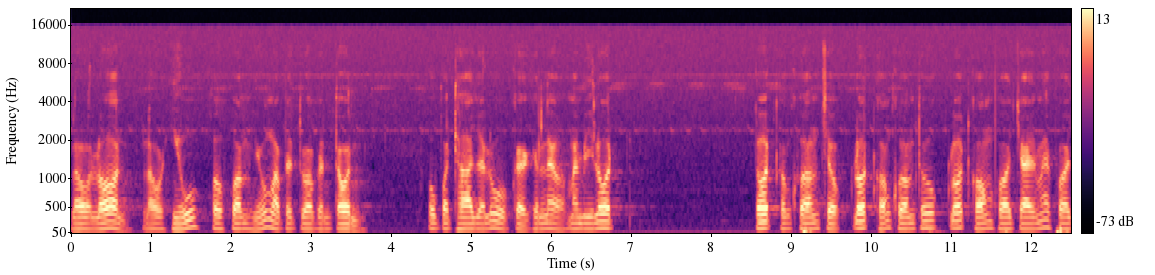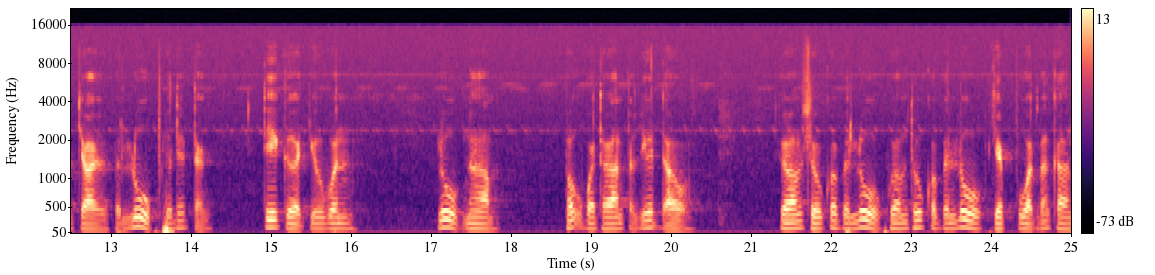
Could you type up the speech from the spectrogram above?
เราร้อน เราหิวก็ความหิวมาเป็นตัวเป็นตน อุปทาจะรูปเกิดขึ้นแล้ว มันมีรส ลดของความสุขลดของความทุกข์ลดของพอใจไม่พอใจเป็นรูปชนิดต่างที่เกิดอยู่บนรูปนามพระอุปทานไปยืดเอาความสุขก็เป็นรูปความทุกข์ก็เป็นรูปเจ็บปวดเหมือนกัน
